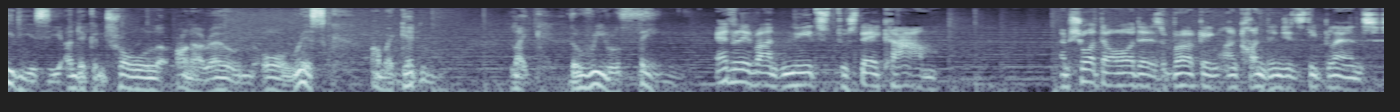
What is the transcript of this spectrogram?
idiocy under control on our own or risk Armageddon. Like the real thing. Everyone needs to stay calm. I'm sure the Order is working on contingency plans.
